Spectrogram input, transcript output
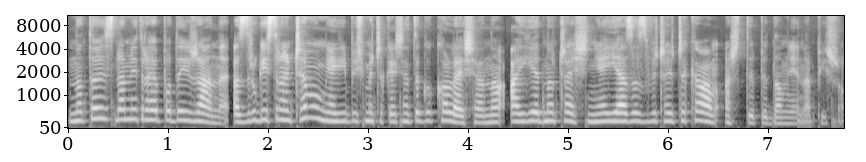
no to jest dla mnie trochę podejrzane. A z drugiej strony, czemu mielibyśmy czekać na tego kolesia? No a jednocześnie ja zazwyczaj czekałam, aż typy do mnie napiszą.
